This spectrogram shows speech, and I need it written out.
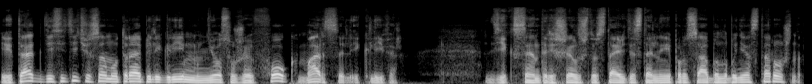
Итак, к десяти часам утра Пилигрим нес уже Фок, Марсель и Кливер. Дик Сент решил, что ставить остальные паруса было бы неосторожно.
